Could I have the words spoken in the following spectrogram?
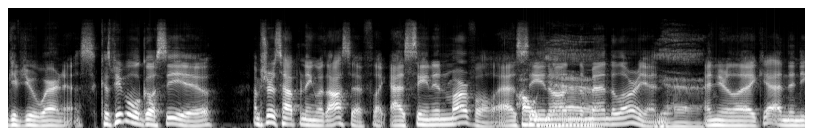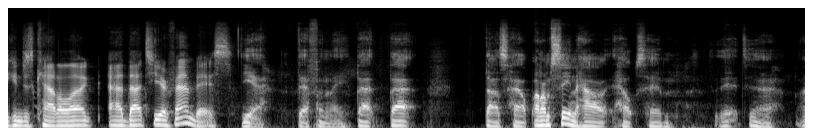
give you awareness because people will go see you. I'm sure it's happening with Asif, like as seen in Marvel, as Oh, seen on The. Mandalorian. Yeah. And you're like, yeah, and then you can just catalog, add that to your fan base. Yeah, definitely. That that does help, and I'm seeing how it helps him. It, yeah, I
